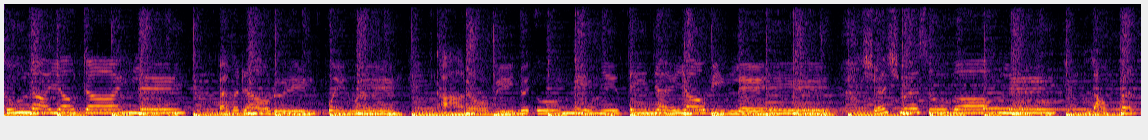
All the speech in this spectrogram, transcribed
ကူလာရောက်တိုင်းလေဗမ်းမတော်တွေပွင့်ဝဲခါတော်မီနှွေဦးနေမြေသိမ်းကြရောက်ပြီလေရွှဲရွှဲဆိုကောင်းလေလောက်ပတ်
